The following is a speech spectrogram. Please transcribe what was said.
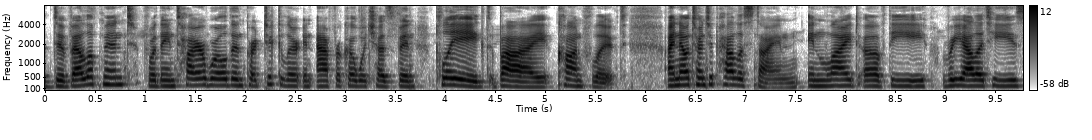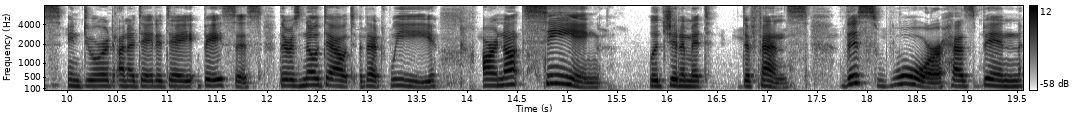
development for the entire world, in particular in Africa, which has been plagued by conflict. I now turn to Palestine. In light of the realities endured on a day to day basis, there is no doubt that we are not seeing legitimate defense. This war has been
